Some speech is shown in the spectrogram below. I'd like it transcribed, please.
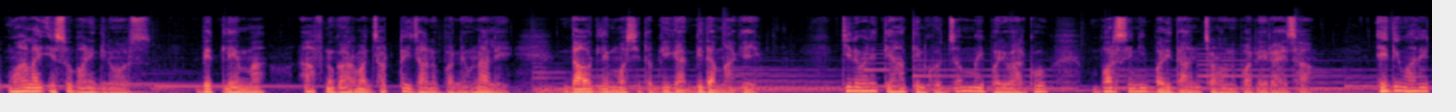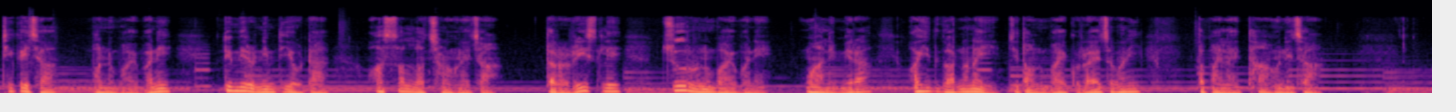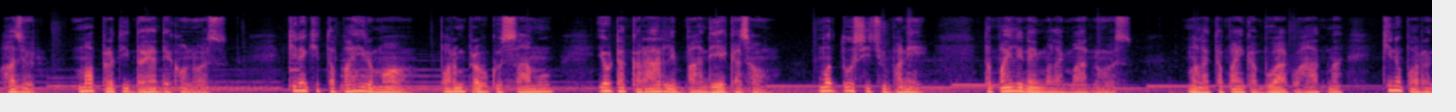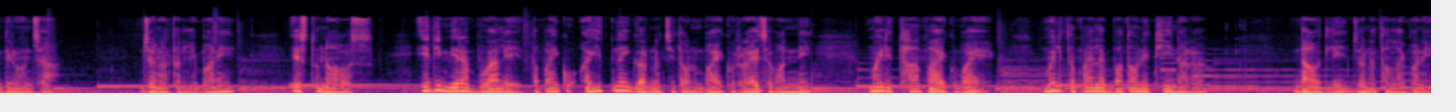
उहाँलाई यसो भनिदिनुहोस्। बेतलेहममा आफ्नो घरमा झट्टै जानुपर्ने हुनाले दाउदले मसित बिगा बिदा मागे। किनभने त्यहाँ तिनको जम्मै परिवारको वर्षेनी बलिदान चढाउनु पर्ने रहेछ। यदि उहाँले ठिकै छ भन्नुभयो भने त्यो मेरो निम्ति एउटा असल लक्षण हुनेछ। तर रिसले चुर हुनुभयो भने उहाँले मेरा अहित गर्न नै चिताउनु भएको रहेछ भने तपाईँलाई थाहा हुनेछ। हजुर म प्रति दया देखाउनुहोस्। किनकि तपाईँ र म परमप्रभुको सामु एउटा करारले बाँधिएका छौँ। म दोषी छु भने तपाईँले नै मलाई मार्नुहोस्। मलाई तपाईँका बुवाको हातमा किन पर्न दिनुहुन्छ? जोनाथनले भने यस्तो नहोस्। यदि मेरा बुवाले तपाईँको अहित नै गर्न चिताउनु भएको रहेछ भन्ने मैले थाहा पाएको भए मैले तपाईँलाई बताउने थिइनँ र दाउदले जोनाथनलाई भने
